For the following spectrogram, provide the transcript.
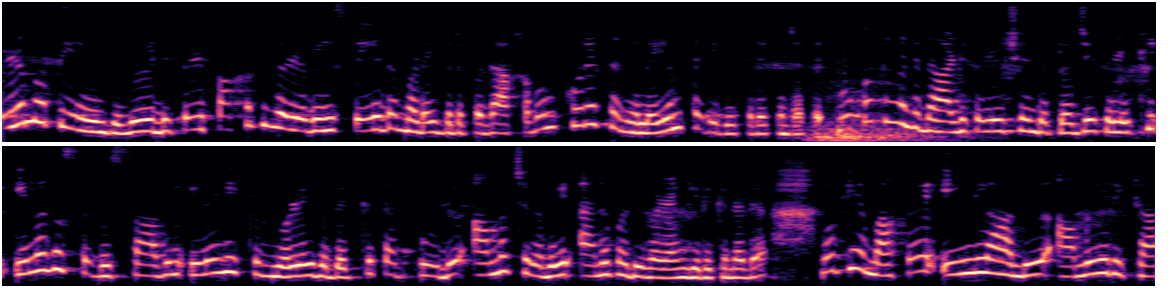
எழுபத்தி ஐந்து வீடுகள் பகுதியளவில் சேதமடைந்திருப்பதாகவும் குறித்த நிலையம் தெரிவித்திருக்கின்றது. முப்பத்தி ஐந்து நாடுகளில் சேர்ந்த பிரஜைகளுக்கு இலவச விசாவில் இலங்கைக்கு நுழைவதற்கு தற்போது அமைச்சரவை அனுமதி வழங்கியிருக்கிறது முக்கியமாக England America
